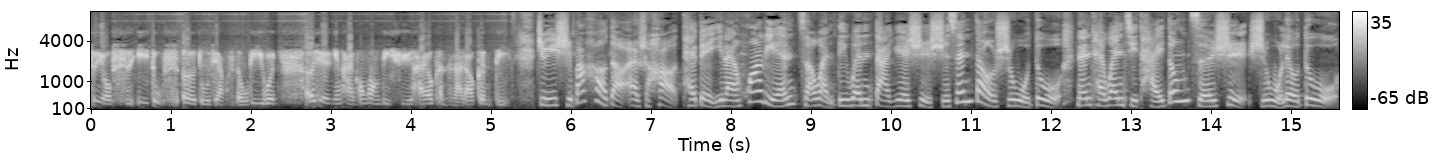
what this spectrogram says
是有十一度、十二度这样子的低温。而且沿海空旷地区还有可能来到更低。至于十八号到二十号，台北、宜兰花莲早晚低温大约是十三到十五度，南台湾及台东则是十五六度。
